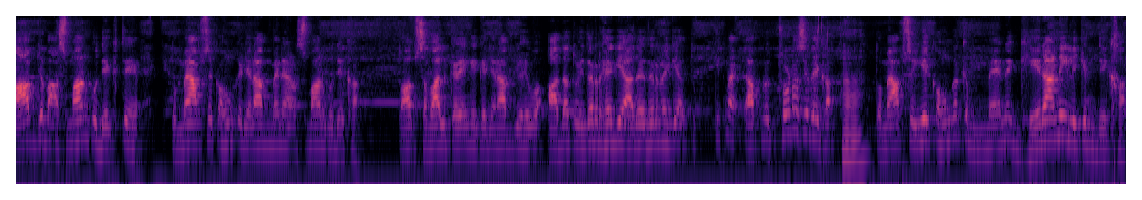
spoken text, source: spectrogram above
आप जब आसमान को देखते हैं तो मैं आपसे कहूँ कि जनाब मैंने आसमान को देखा। तो आप सवाल करेंगे कि जनाब जो है वो आधा तो इधर रह गया आधा इधर रह गया। तो कितना आपने थोड़ा सा देखा। हाँ। तो मैं आपसे ये कहूँगा कि मैंने घेरा नहीं लेकिन देखा।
